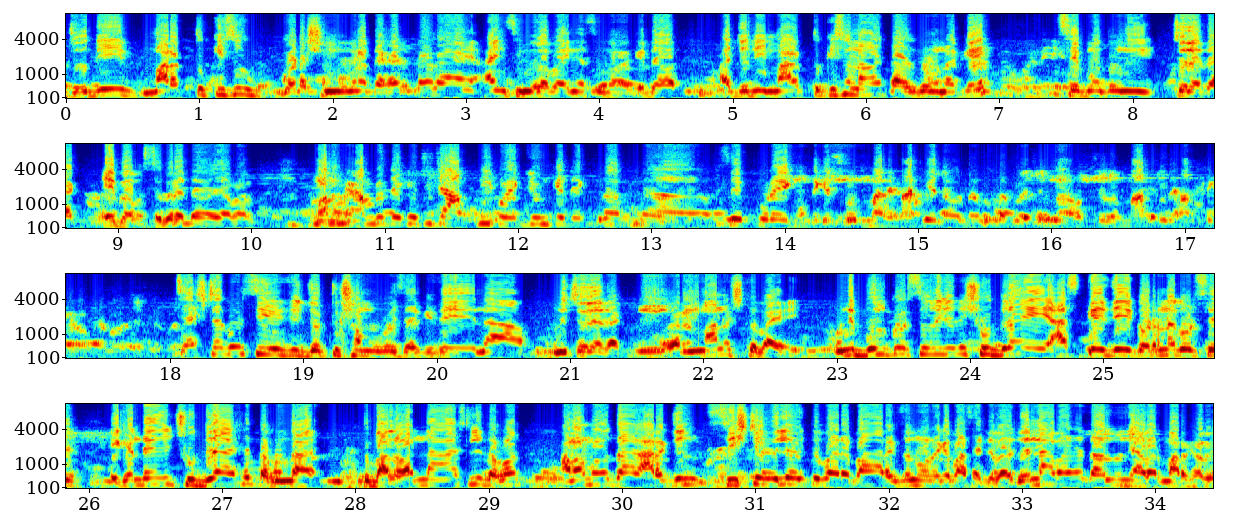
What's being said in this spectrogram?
যদি মারাত্মক কিছু ঘটার সম্ভাবনা দেখা যায় তাহলে আইন শৃঙ্খলা বাহিনী আছে ওনাকে দেওয়া। আর যদি মারাত্মক কিছু না হয় তাহলে ওনাকে সে মতো উনি চলে যাক। এই ব্যবস্থা করে দেওয়া হয় আবার। মানে আমরা দেখেছি যে আপনি কয়েকজনকে দেখলাম সেভ করে এখান থেকে মানে পাঠিয়ে দেওয়ার ব্যবস্থা করেছেন না হচ্ছিল মারধরে হাত থেকে রক্ষা করার চেষ্টা চেষ্টা করছি যতটুকু সম্ভব হয়েছে আর কি যে, না, উনি চলে যাক। কারণ মানুষ তো ভাই, উনি ভুল করছে, উনি যদি শুধরায়, আজকে যে ঘটনা করছে এখান থেকে যদি শুধরা আসে, তখন তো ভালো। আর না আসলে তখন আমার মতো আর আরেকজন সৃষ্টি হইলে হইতে পারে বা আরেকজন ওনাকে বাঁচাইতে পারে। যদি না বাঁচায়, তাহলে উনি আবার মার খাবে।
